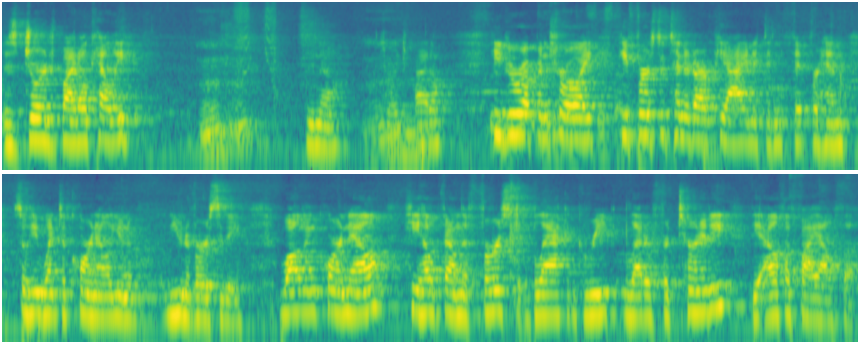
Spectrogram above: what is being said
is George Biddle Kelley. You know, George Beidel. He grew up in Troy. He first attended RPI and it didn't fit for him, so he went to Cornell Uni- University. While in Cornell, he helped found the first black Greek letter fraternity, the Alpha Phi Alpha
